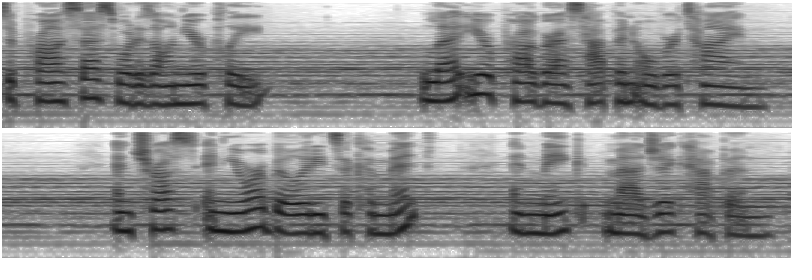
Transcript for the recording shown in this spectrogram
to process what is on your plate. Let your progress happen over time and trust in your ability to commit and make magic happen.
